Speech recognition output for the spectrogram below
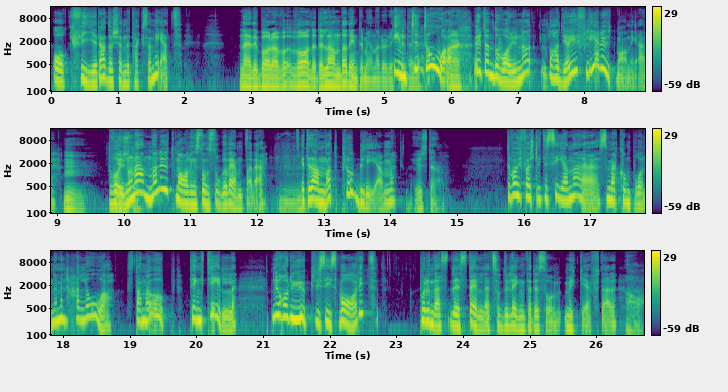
och firade och kände tacksamhet? Nej, det bara var det. Det landade inte menar du riktigt? Inte eller? då, Nej. utan då, var det no då hade jag ju fler utmaningar. Mm. Då var det någon det. annan utmaning som stod och väntade. Mm. Ett annat problem. Just det. Det var ju först lite senare som jag kom på, nej men hallå, stanna upp, tänk till. Nu har du ju precis varit på den där, det stället som du längtade så mycket efter. Ja.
